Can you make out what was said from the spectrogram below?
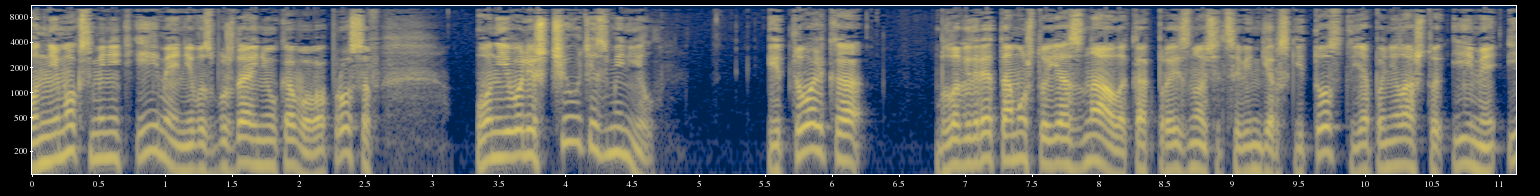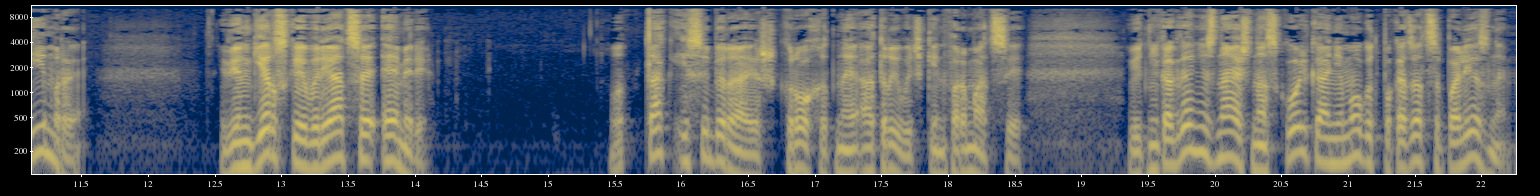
Он не мог сменить имя, не возбуждая ни у кого вопросов. Он его лишь чуть изменил. И только благодаря тому, что я знала, как произносится венгерский тост, я поняла, что имя Имре — венгерская вариация Эмери. Вот так и собираешь крохотные отрывочки информации. Ведь никогда не знаешь, насколько они могут показаться полезны.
